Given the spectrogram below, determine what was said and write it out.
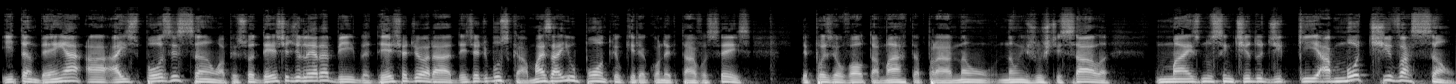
e também a, a, a exposição. A pessoa deixa de ler a Bíblia, deixa de orar, deixa de buscar. Mas aí o ponto que eu queria conectar a vocês, depois eu volto a Marta para não, não injustiçá-la, mas no sentido de que a motivação,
